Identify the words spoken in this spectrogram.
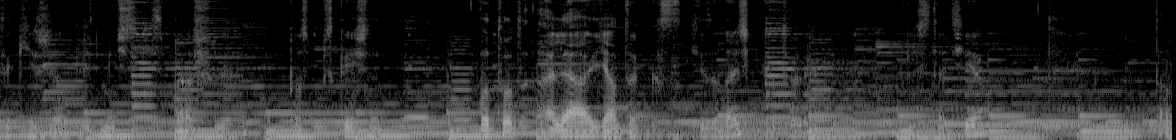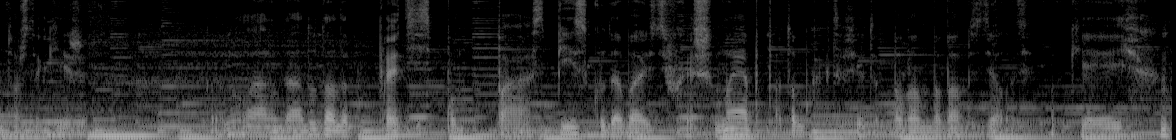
такие же алгоритмические спрашивали. Просто бесконечно. Вот вот а-ля Яндексские задачки, которые в статье. Там тоже такие же. Ну ладно, да, тут надо пройтись по, по списку, добавить в хэшмэп, потом как-то все это бабам-бабам сделать. Окей.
